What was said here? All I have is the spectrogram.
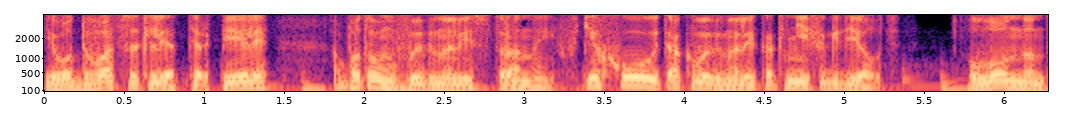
его 20 лет терпели, а потом выгнали из страны. Втихую так выгнали, как нефиг делать. Лондон,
